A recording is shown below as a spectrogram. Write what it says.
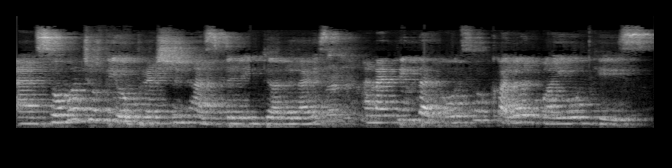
and so much of the oppression has been internalized, and I think that also colored my own gaze.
